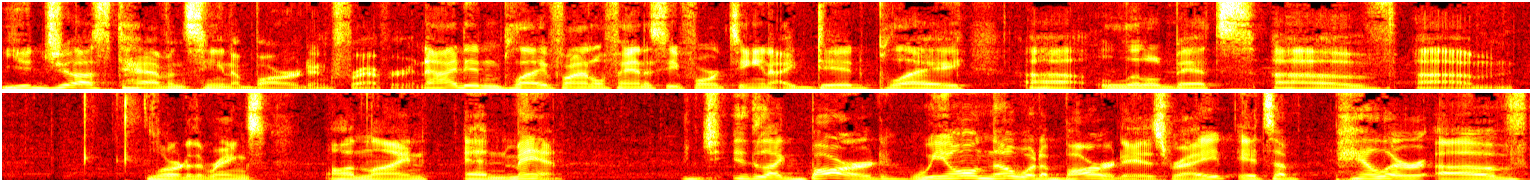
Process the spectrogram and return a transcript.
You just haven't seen a Bard in forever. Now, I didn't play Final Fantasy 14. I did play uh, little bits of um, Lord of the Rings online, and man, like Bard, we all know what a Bard is, right? It's a pillar of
